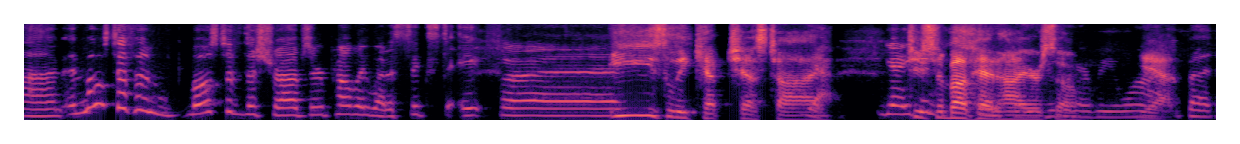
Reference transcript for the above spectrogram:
Um, and most of them, most of the shrubs are probably what a six to eight foot. Easily kept chest high. Yeah. Yeah, you just above head high or so. Whatever you want. Yeah. But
